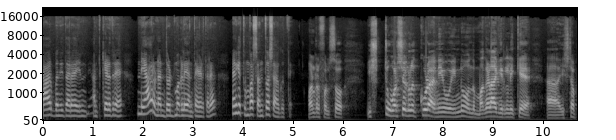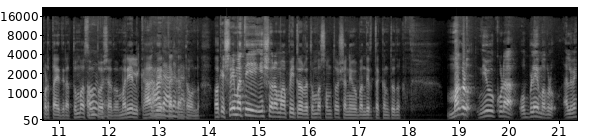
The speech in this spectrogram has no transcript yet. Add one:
ಯಾರು ಬಂದಿದ್ದಾರೆ ಅಂತ ಕೇಳಿದ್ರೆ ಯಾರು ನನ್ನ ದೊಡ್ಡ ಮಗಳೇ ಅಂತ ಹೇಳ್ತಾರೆ. ನನಗೆ ತುಂಬಾ ಸಂತೋಷ ಆಗುತ್ತೆ. ವಂಡರ್ಫುಲ್ ಸೊ ಇಷ್ಟು ವರ್ಷಗಳು ಕೂಡ ನೀವು ಇನ್ನೂ ಒಂದು ಮಗಳಾಗಿರ್ಲಿಕ್ಕೆ ಇಷ್ಟಪಡ್ತಾ ಇದ್ದೀರಾ? ತುಂಬಾ ಸಂತೋಷ ಅದು. ಮರೆಯಲಿಕ್ಕೆ ಆಗದೆ ಇರತಕ್ಕಂತ ಒಂದು. ಓಕೆ ಶ್ರೀಮತಿ ಈಶ್ವರಮ್ಮ ಪೀಟರ್ ಅವರು ತುಂಬಾ ಸಂತೋಷ ನೀವು ಬಂದಿರತಕ್ಕಂಥದ್ದು. ಮಗಳು ನೀವು ಕೂಡ ಒಬ್ಳೇ ಮಗಳು ಅಲ್ವೇ?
